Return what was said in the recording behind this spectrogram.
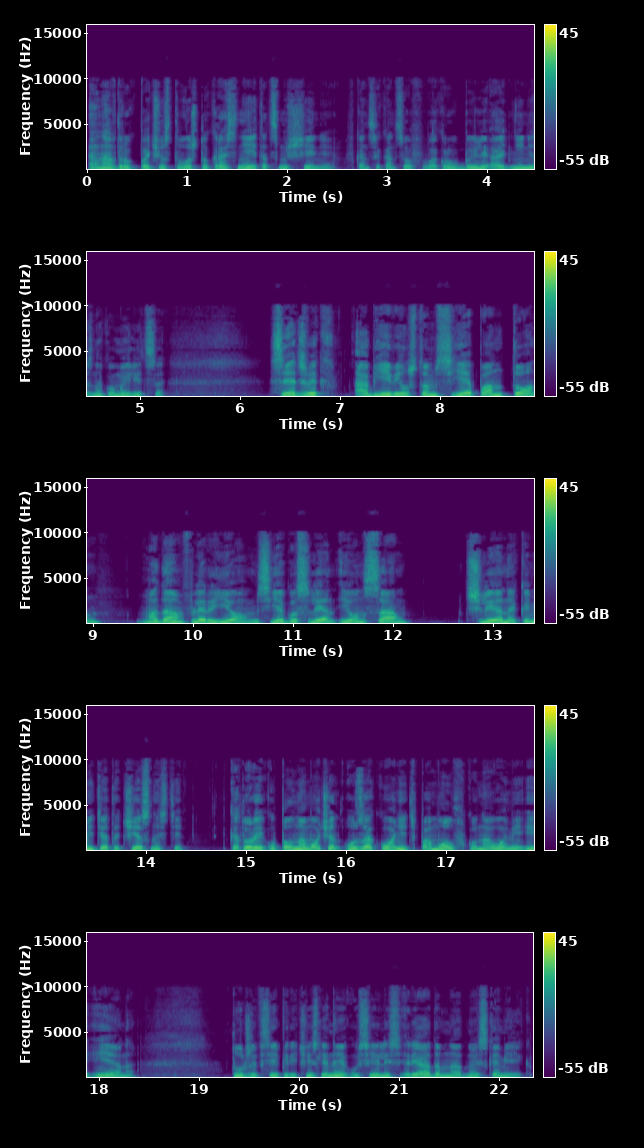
Она вдруг почувствовала, что краснеет от смущения. В конце концов, вокруг были одни незнакомые лица. Седжвик объявил, что мсье Пантон, мадам Флерье, мсье Гослен и он сам, члены Комитета честности, который уполномочен узаконить помолвку Наоми и Иэна. Тут же все перечисленные уселись рядом на одной из скамеек.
